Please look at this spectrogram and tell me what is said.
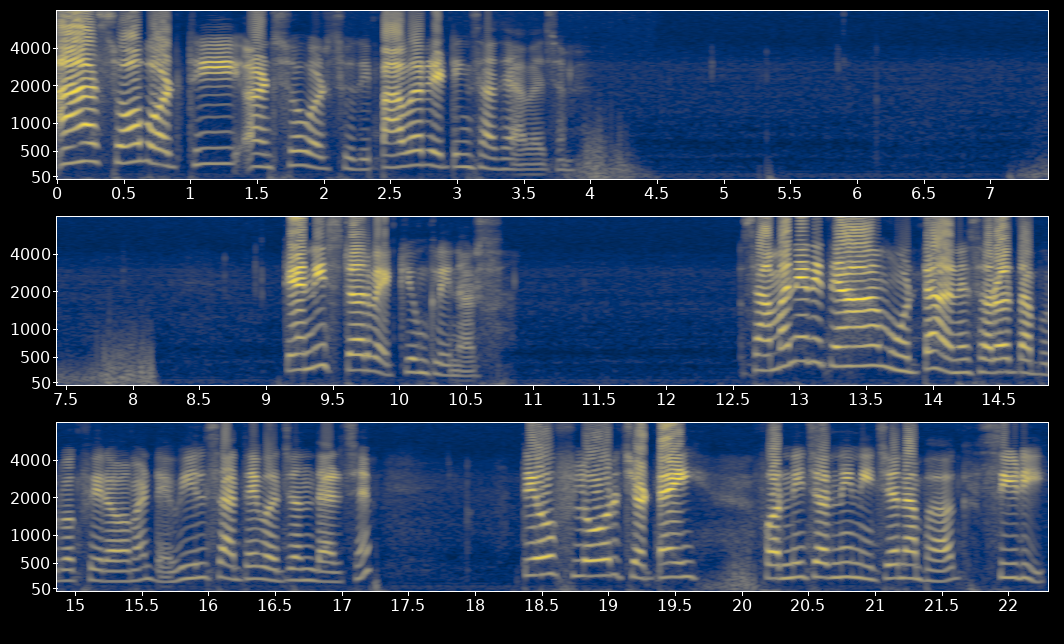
આ સો વોટથી આઠસો વોટ સુધી પાવર રેટિંગ સાથે આવે છે. Canister vacuum cleaners. સામાન્ય રીતે આ મોટા અને સરળતાપૂર્વક ફેરવવા માટે વ્હીલ સાથે વજનદાર છે. તેઓ ફ્લોર, ચટાઈ, ફર્નિચરની નીચેના ભાગ, સીડી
